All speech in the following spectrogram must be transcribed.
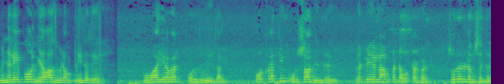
மின்னலை போல் இரவாகிவிடம் மீண்டது. மூவாயிரவர் பொருது வீழ்தல். போர்க்களத்தின் ஒரு சார் நின்று இவற்றையெல்லாம் கண்ட ஒற்றர்கள் சூரனிடம் சென்று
